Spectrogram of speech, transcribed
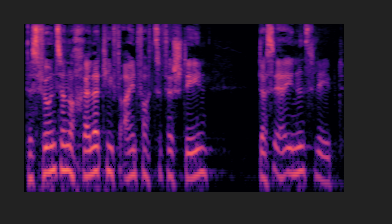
Das ist für uns ja noch relativ einfach zu verstehen, dass er in uns lebt.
